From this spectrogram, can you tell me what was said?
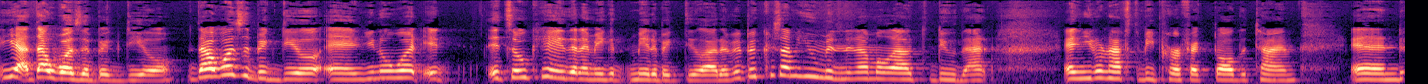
yeah, that was a big deal. That was a big deal, and you know what? It it's okay that I made made a big deal out of it because I'm human and I'm allowed to do that, and you don't have to be perfect all the time, and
